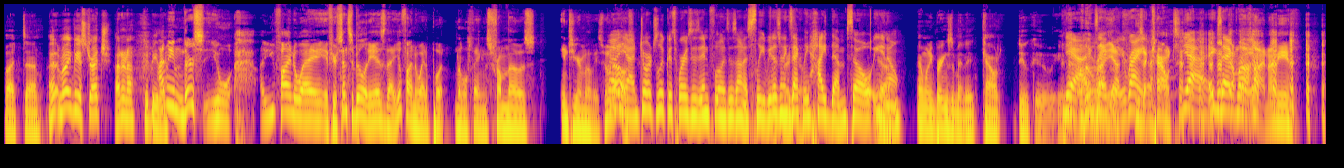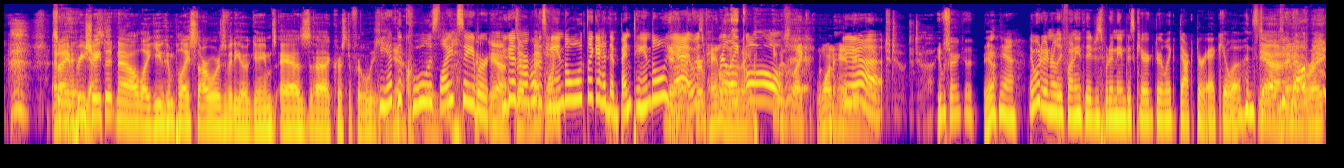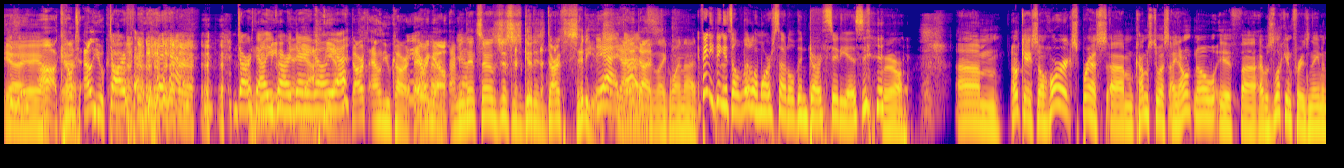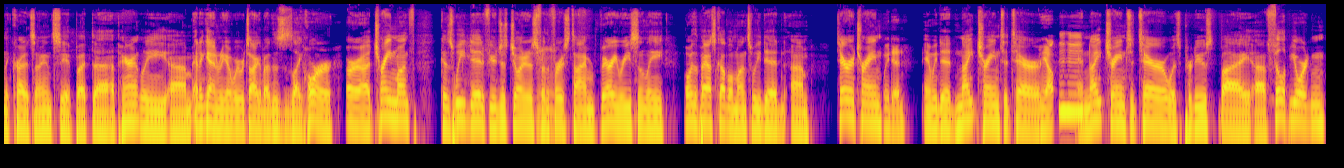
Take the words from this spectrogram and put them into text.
but uh, it might be a stretch. I don't know. Could be. There. I mean, there's you. You find a way if your sensibility is that you'll find a way to put little things from those into your movies. Who Well, knows? yeah, George Lucas wears his influences on his sleeve. He That's doesn't very exactly hide them, so you Yeah. know. and when he brings them in, he Count Dooku. you know. Yeah, Right, exactly. yeah. Right. He's a count. Yeah, exactly. Come on. I mean, and So, I appreciate yes. that now. Like you can play Star Wars video games as uh, Christopher Lee. He had Yeah. the coolest lightsaber. Yeah, you guys remember what his one? handle looked like? It had the bent handle. Yeah, the it was curved handle and really cool. He was like one handed. Yeah. Like, he was very good. yeah, yeah, it would have been really funny if they just would have named his character like Doctor Acula instead. yeah, you I know, know, right? Yeah, yeah, yeah. Ah, Count Alucard. Darth, yeah. Darth Alucard. There yeah, you go. Yeah. Darth Alucard. There Why we go. I mean, Yeah. that sounds just as good as Darth Sidious. Yeah, it Yeah, it does. does. I mean, like, why not? If anything, it's a little more subtle than Darth Sidious. Yeah. Um. Okay. So Horror Express um comes to us. I don't know if uh, I was looking for his name in the credits. I didn't see it, but uh, apparently, um, and again, you know, we were talking about this is like horror or uh, train month because we did. If you're just joining us for the first time, very recently over the past couple of months, we did um, Terror Train We did. and we did Night Train to Terror. Yep. And Night Train to Terror was produced by uh, Philip Yordan,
